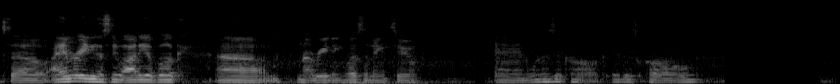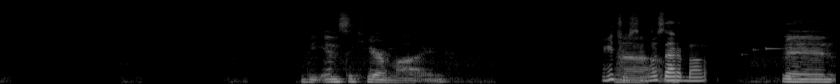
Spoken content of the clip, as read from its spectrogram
So I am reading this new audiobook. Um, not reading, listening to. And what is it called? It is called The Insecure Mind. Interesting. What's that Um, about? Man,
